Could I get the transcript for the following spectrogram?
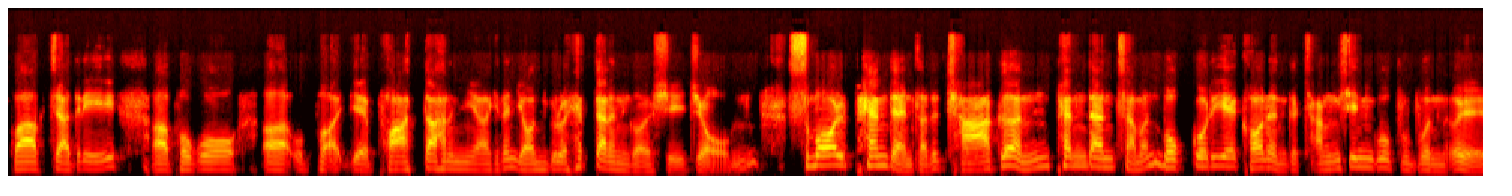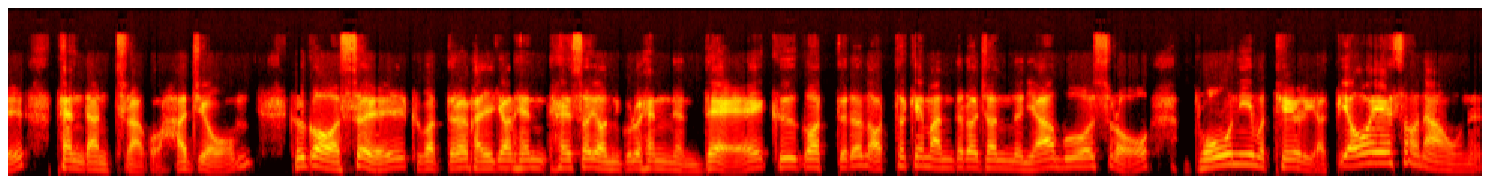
과학자들이 어, 보고 어, 봐- 예, 봤다 하는 이야기는 연구를 했다는 것이죠. Small pendant, 아주 작은 하면 목걸이에 거는 그 장신구 부분을 펜던트라고 하죠. 그것을 그것들을 발견해서 연구를 했는데 그것들은 어떻게 만들어졌느냐 무엇으로 bony material 뼈에서 나오는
